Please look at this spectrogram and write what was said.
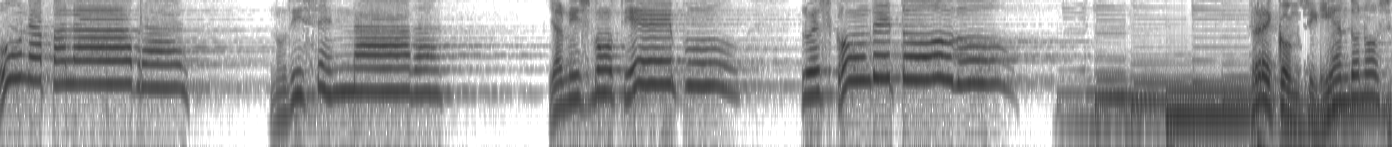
Una palabra no dice nada y al mismo tiempo lo esconde todo. Reconciliándonos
